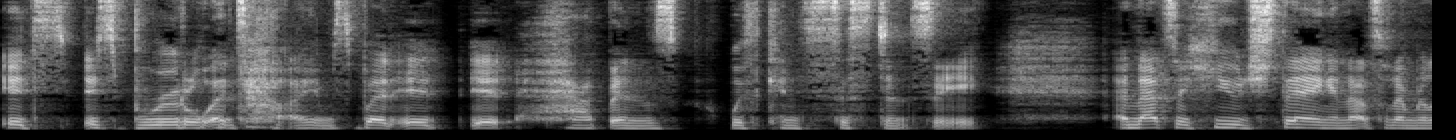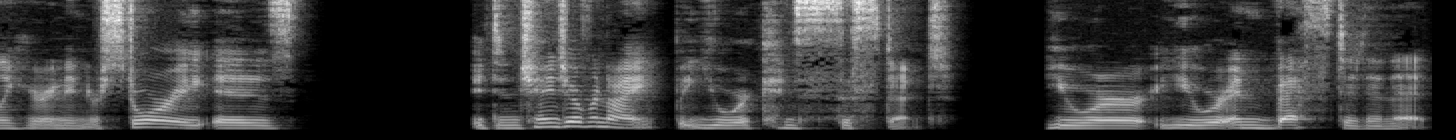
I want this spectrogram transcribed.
It's, it's brutal at times, but it, it happens with consistency. And that's a huge thing. And that's what I'm really hearing in your story is it didn't change overnight, but you were consistent. You were, you were invested in it.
